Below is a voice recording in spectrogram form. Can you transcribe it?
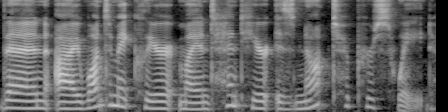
then I want to make clear my intent here is not to persuade,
